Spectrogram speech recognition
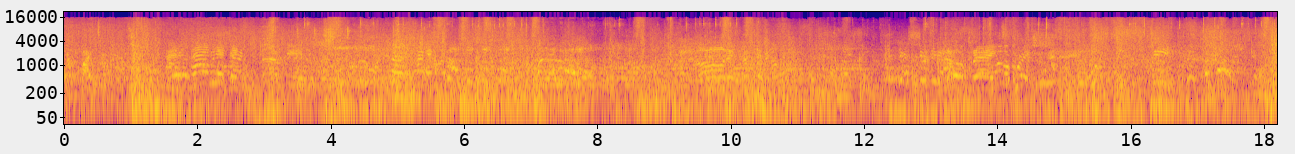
for fighting. And great! Oh, this was difficult. They're shooting at us! Double!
